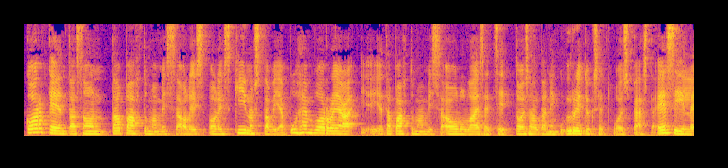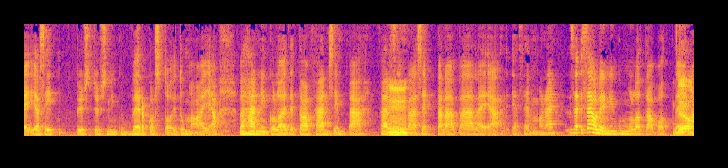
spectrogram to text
korkean tason tapahtuma, missä olisi, olisi kiinnostavia puheenvuoroja ja tapahtuma, missä oululaiset sit toisaalta niin kuin yritykset vois päästä esille ja sitten pystyisi niin kuin verkostoitumaan ja vähän niin kuin laitetaan fansimpää, fansimpää mm. seppälää päälle ja, ja semmoinen. Se, se oli niin kuin mulla tavoitteena. Joo.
